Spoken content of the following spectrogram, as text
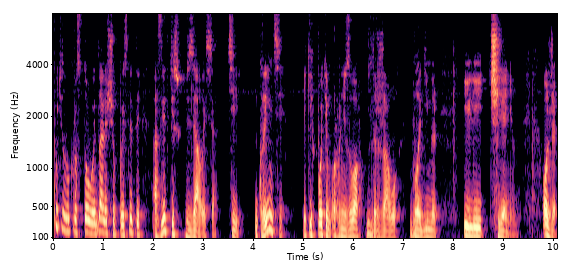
Путін використовує далі, щоб пояснити, а звідки ж взялися ці українці, яких потім організував державу Владимир Ілліч Ленін. Отже,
